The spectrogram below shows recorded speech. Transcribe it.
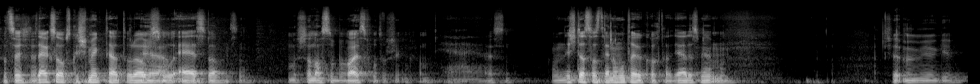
tatsächlich. Sagst du, ob es geschmeckt hat oder ob es Ja. so Ass war und so. Muss dann auch so Beweisfotos schicken von Ja, ja. Essen. Und nicht das, was deine Mutter gekocht hat. Ja, das merkt man. Ich werde mir Mühe geben.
